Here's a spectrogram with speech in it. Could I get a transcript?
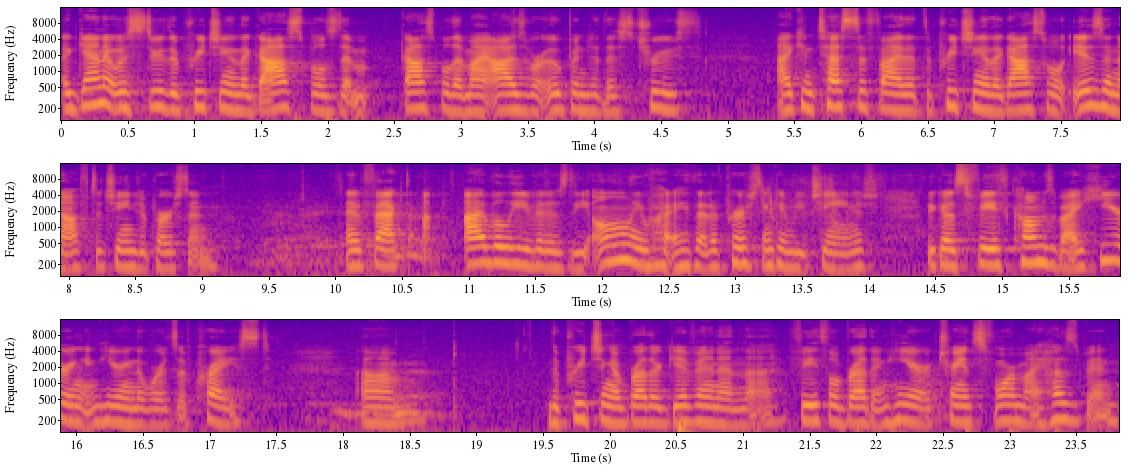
again, it was through the preaching of the Gospels that gospel that my eyes were open to this truth. I can testify that the preaching of the gospel is enough to change a person. In fact, I believe it is the only way that a person can be changed because faith comes by hearing and hearing the words of Christ. Um, the preaching of Brother Given and the faithful brethren here transformed my husband.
